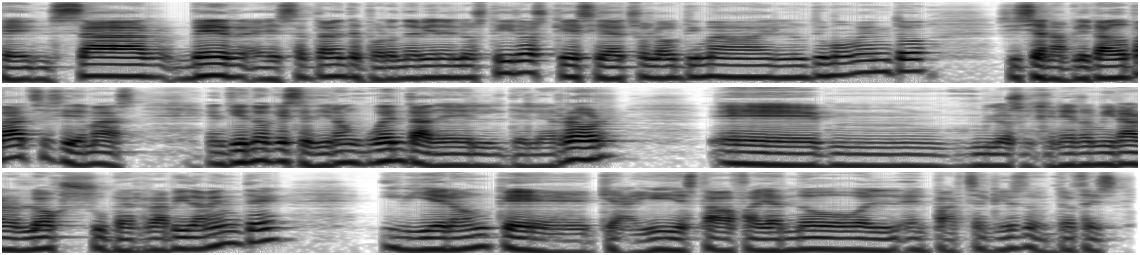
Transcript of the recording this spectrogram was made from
pensar, ver exactamente por dónde vienen los tiros, qué se ha hecho la última, en el último momento, si se han aplicado parches y demás. Entiendo que se dieron cuenta del, error. Eh, los ingenieros miraron logs súper rápidamente y vieron que, ahí estaba fallando el, parche que es. Entonces,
